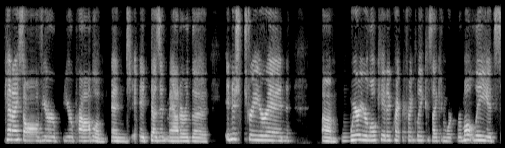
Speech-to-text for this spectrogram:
can I solve your your problem? And it doesn't matter the industry you're in um, where you're located, quite frankly, because I can work remotely. It's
